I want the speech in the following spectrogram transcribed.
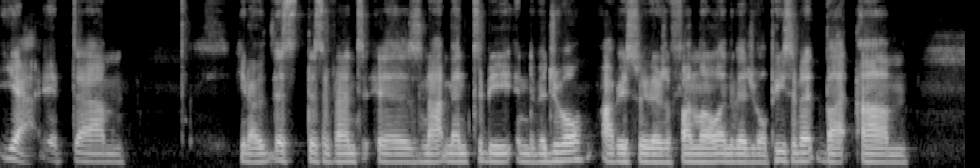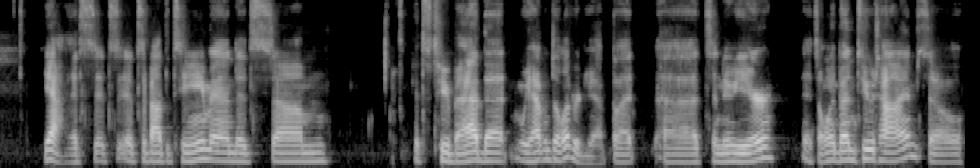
yeah, it um, you know this this event is not meant to be individual. Obviously, there's a fun little individual piece of it, but um, yeah, it's it's it's about the team, and it's um, it's too bad that we haven't delivered yet. But uh, it's a new year. It's only been two times, so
